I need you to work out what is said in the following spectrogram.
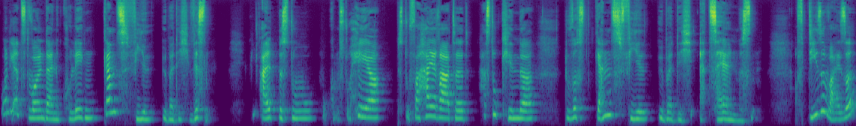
und jetzt wollen deine Kollegen ganz viel über dich wissen. Wie alt bist du? Wo kommst du her? Bist du verheiratet? Hast du Kinder? Du wirst ganz viel über dich erzählen müssen. Auf diese Weise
